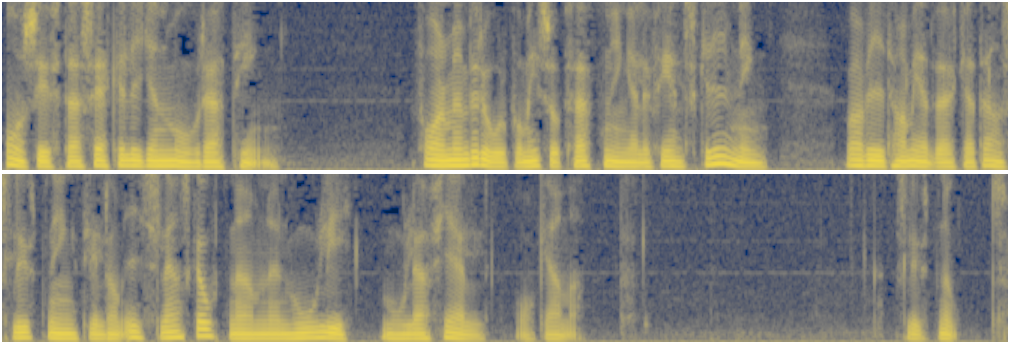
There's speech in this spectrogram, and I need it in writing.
åsyftar säkerligen Mora Ting. Formen beror på missuppfattning eller felskrivning, varvid har medverkat anslutning till de isländska ortnamnen Moli, Molafjäll och annat. Slutnot.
